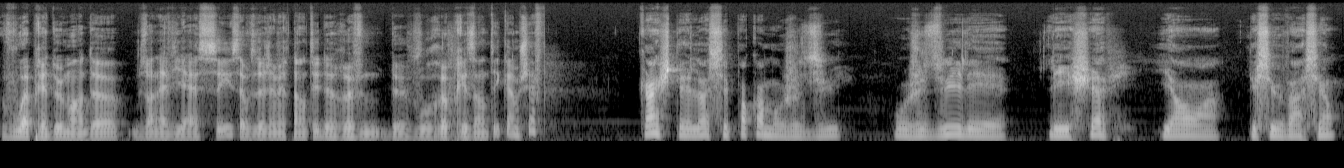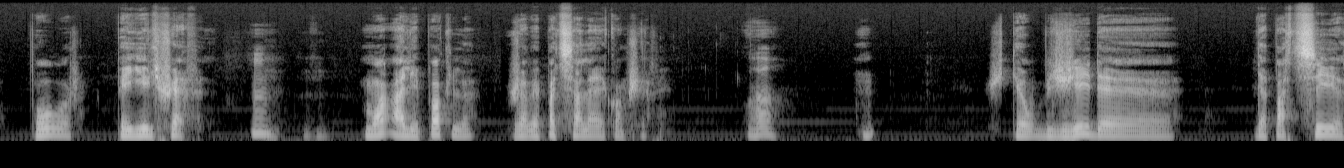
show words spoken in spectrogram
Vous, après deux mandats, vous en aviez assez? Ça vous a jamais tenté de, reven- de vous représenter comme chef? Quand j'étais là, c'est pas comme aujourd'hui. Aujourd'hui, les, les chefs, ils ont euh, des subventions pour payer le chef. Hmm. Moi, à l'époque, là, j'avais pas de salaire comme chef. Wow. J'étais obligé de, de partir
